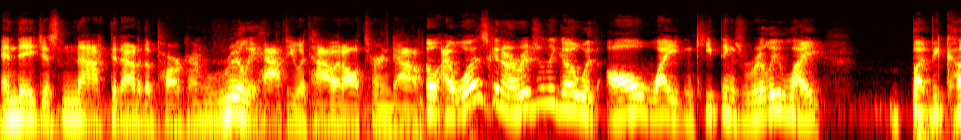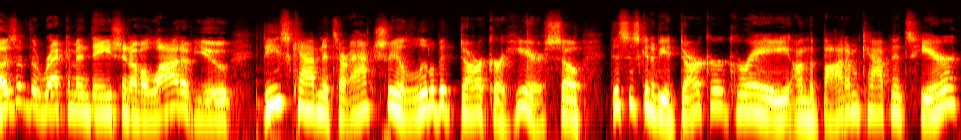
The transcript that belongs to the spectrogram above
and they just knocked it out of the park. I'm really happy with how it all turned out. So I was gonna originally go with all white and keep things really light, but because of the recommendation of a lot of you, these cabinets are actually a little bit darker here. So this is gonna be a darker gray on the bottom cabinets here,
